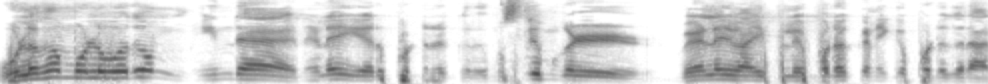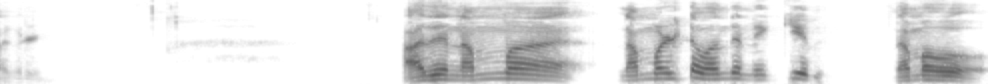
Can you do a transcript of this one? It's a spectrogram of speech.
உலகம் முழுவதும் இந்த நிலை ஏற்பட்டிருக்கிறது. முஸ்லிம்கள் வேலை வாய்ப்பிலே புறக்கணிக்கப்படுகிறார்கள். அது நம்ம நம்மள்ட்ட வந்து நிக்கிது. நம்ம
